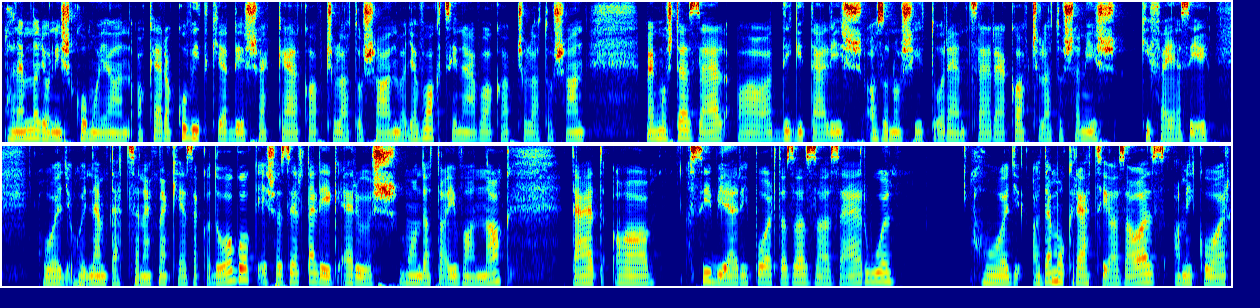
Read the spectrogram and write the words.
hanem nagyon is komolyan, akár a COVID kérdésekkel kapcsolatosan, vagy a vakcinával kapcsolatosan, meg most ezzel a digitális azonosító rendszerrel kapcsolatosan is kifejezi, hogy, hogy nem tetszenek neki ezek a dolgok, és azért elég erős mondatai vannak. Tehát a CBR report az azzal zárul, hogy a demokrácia az az, amikor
